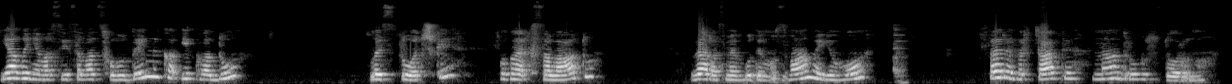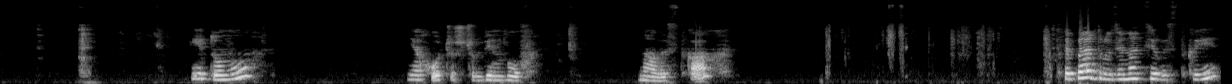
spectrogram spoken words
Я виняла свій салат з холодильника і кладу листочки поверх салату. Зараз ми будемо з вами його перевертати на другу сторону. І тому я хочу, щоб він був на листках. Тепер, друзі, на ці листки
